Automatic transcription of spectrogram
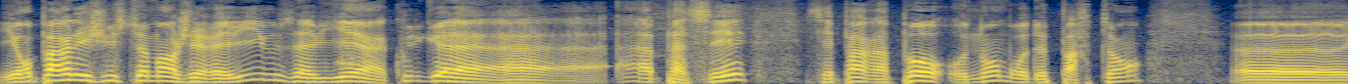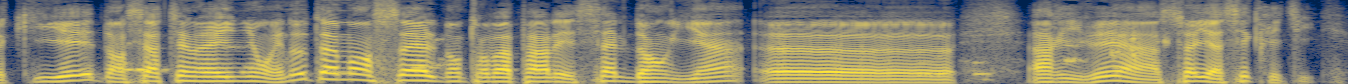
Et on parlait justement, Jérémy, vous aviez un coup de gueule à, passer, c'est par rapport au nombre de partants. Euh, qui est dans certaines réunions, et notamment celle dont on va parler, celle d'Anguien, euh, arrivée à un seuil assez critique.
